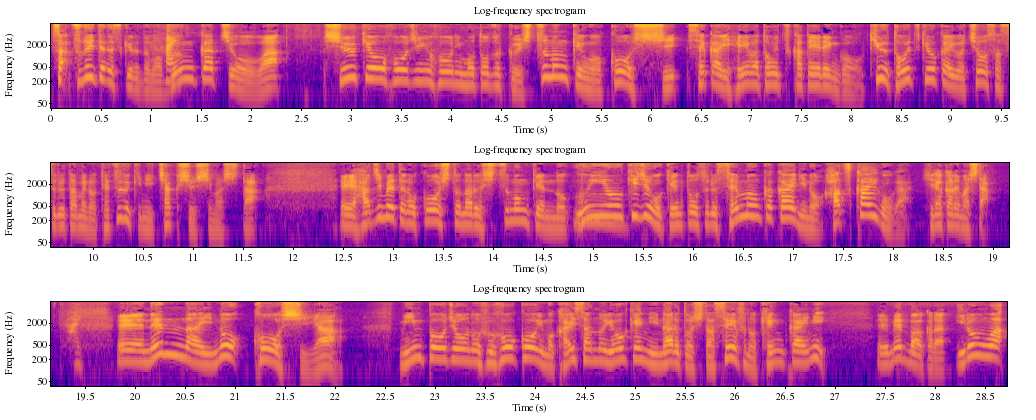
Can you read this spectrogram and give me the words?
ー、さあ続いてですけれども、はい、文化庁は宗教法人法に基づく質問権を行使し世界平和統一家庭連合旧統一教会を調査するための手続きに着手しました。えー、初めての行使となる質問権の運用基準を検討する専門家会議の初会合が開かれました。はいえー、年内の行使や民法上の不法行為も解散の要件になるとした政府の見解に、えー、メンバーから異論は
